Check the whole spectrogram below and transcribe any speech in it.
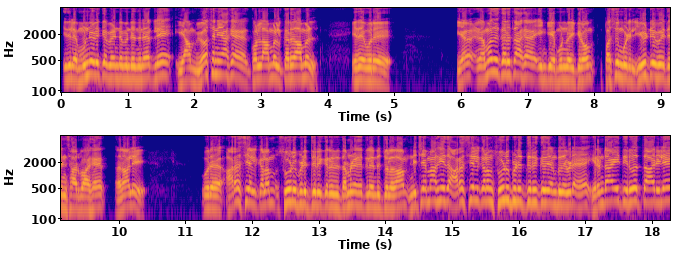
இதில் முன்னெடுக்க வேண்டும் என்ற நேரத்திலே யாம் யோசனையாக கொள்ளாமல் கருதாமல் இதை ஒரு நமது கருத்தாக இங்கே முன்வைக்கிறோம். பசுங்குடில் யூடியூபத்தின் சார்பாக. அதனாலே ஒரு அரசியல் களம் சூடு பிடித்திருக்கிறது தமிழகத்தில் என்று சொல்லலாம். நிச்சயமாக இது அரசியல் களம் சூடு பிடித்திருக்கிறது என்பதை விட இரண்டாயிரத்தி இருபத்தாறிலே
